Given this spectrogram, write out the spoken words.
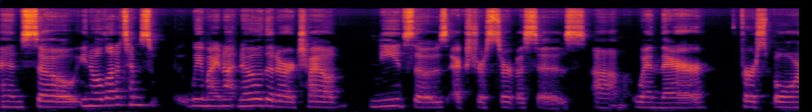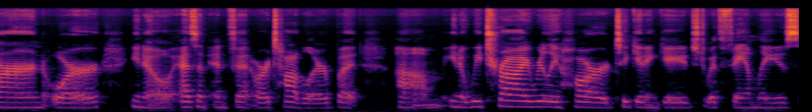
And so, you know, a lot of times we might not know that our child needs those extra services um, when they're firstborn or, you know, as an infant or a toddler. But, um, you know, we try really hard to get engaged with families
